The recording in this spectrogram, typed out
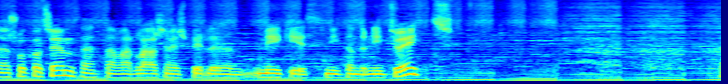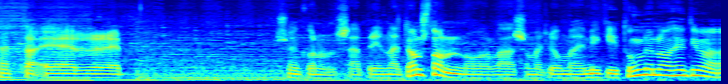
eða svo hvað sem. Þetta var lag sem við spiliðum mikið 1991. Þetta er söngunum Sabrina Johnston og laða sem að ljómaði mikið í tunglinu á þeim tíma.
